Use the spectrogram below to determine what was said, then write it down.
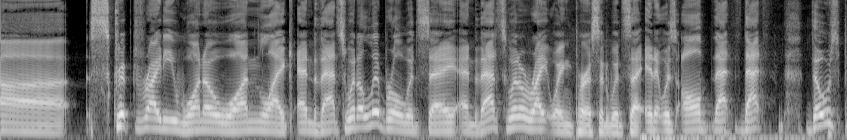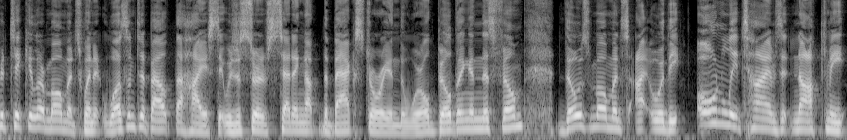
uh script righty 101 like and that's what a liberal would say and that's what a right-wing person would say and it was all that that those particular moments when it wasn't about the heist it was just sort of setting up the backstory and the world building in this film those moments I, were the only times it knocked me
